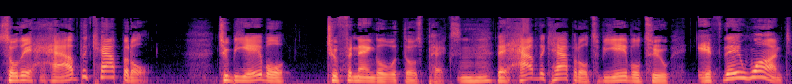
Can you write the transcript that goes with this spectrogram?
So they have the capital to be able to finagle with those picks. Mm-hmm. They have the capital to be able to, if they want,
